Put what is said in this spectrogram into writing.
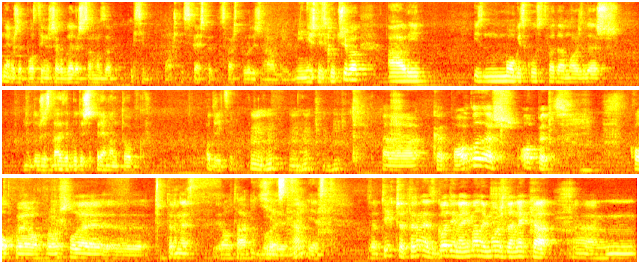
ne možeš da postigneš ako gledaš samo za, mislim, možeš ti sve što, sva što uradiš, naravno, nije ništa isključivo, ali iz mog iskustva da možeš da gledaš na duže staze, da budeš spreman tog odricanja. Mm -hmm, mm -hmm. Uh, kad pogledaš, opet, koliko je ovo prošlo je, 14, je li tako? Jest, jest. Za tih 14 godina imali možda neka um,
